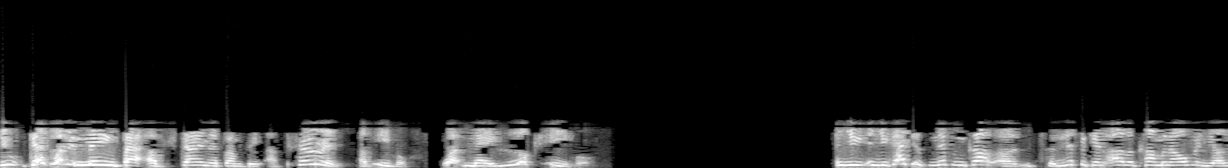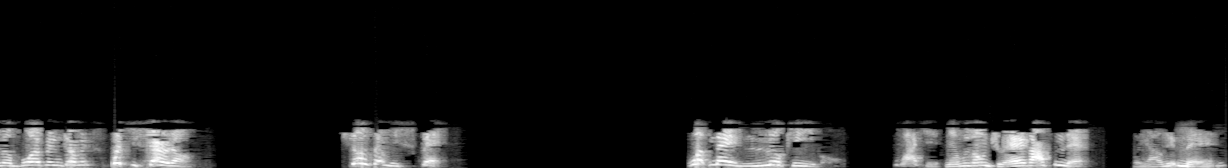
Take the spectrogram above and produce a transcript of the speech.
You that's what it means by abstaining from the appearance of evil, what may look evil. And you and you got your significant uh, significant other coming over and your little boyfriend girlfriend, put your shirt on. Show some respect. What may look evil. Watch it. Now we're gonna drag off from that. So y'all get mad.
